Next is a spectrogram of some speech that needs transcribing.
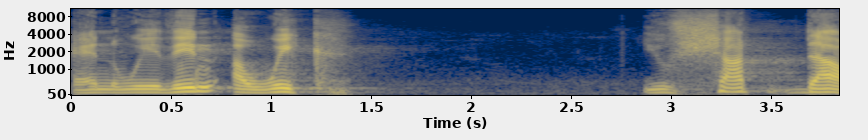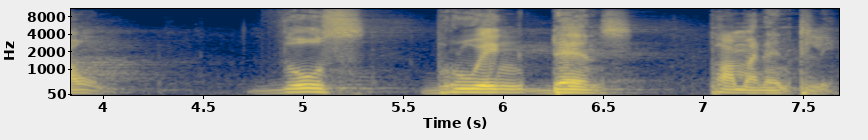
And within a week, you shut down those brewing dens permanently.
